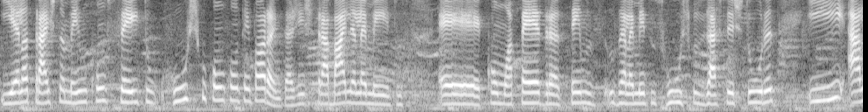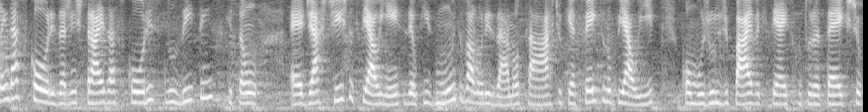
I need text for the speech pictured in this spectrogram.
e ela traz também um conceito rústico com o contemporâneo. Então a gente trabalha elementos é, como a pedra, temos os elementos rústicos das texturas e além das cores, a gente traz as cores nos itens que são é, de artistas piauienses. Eu quis muito valorizar a nossa arte, o que é feito no Piauí, como o Júlio de Paiva, que tem a escultura têxtil,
